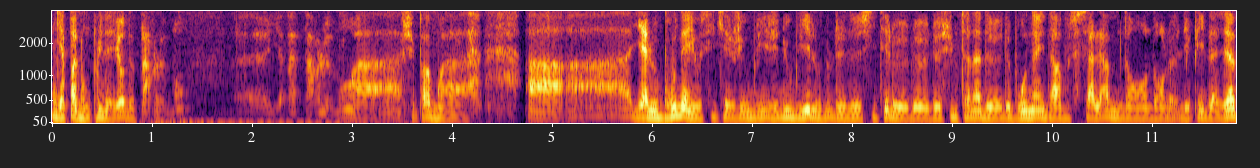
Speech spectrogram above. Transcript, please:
Il n'y a pas non plus d'ailleurs de parlement Parlement à, je sais pas moi, il y a le Brunei aussi, j'ai oublié, j'ai de, citer le, sultanat de, de Brunei Darussalam dans, dans les pays de l'ASEAN.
